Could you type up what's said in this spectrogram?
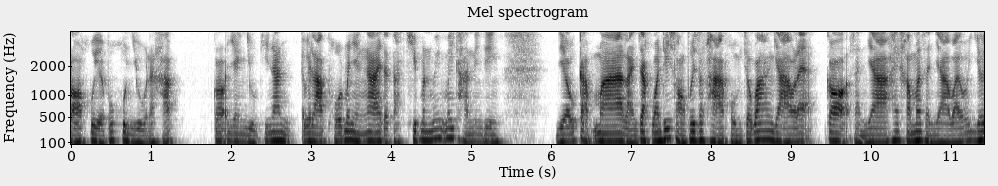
รอคุยกับพวกคุณอยู่นะครับ ก็ยังอยู่ที่นั่นเวลาโพสต์มันยังง่าย แต่ตัดคลิปมันไม่ไม่ทันจริง ๆ เดี๋ยวกลับมาหลังจากวันที่ 2 พฤษภาผมจะว่างยาวแล้วก็สัญญาให้คำมั่นสัญญาไว้ว่าอย่า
